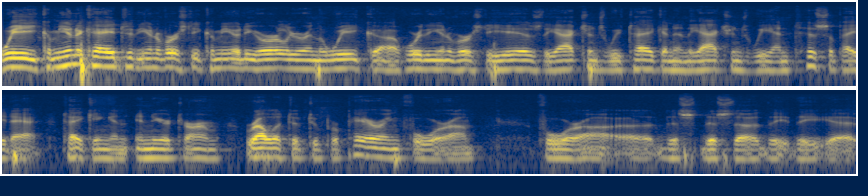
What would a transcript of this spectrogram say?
we communicated to the university community earlier in the week uh, where the university is, the actions we've taken, and the actions we anticipate at, taking in, in near term relative to preparing for um, for uh, this this uh, the the uh,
